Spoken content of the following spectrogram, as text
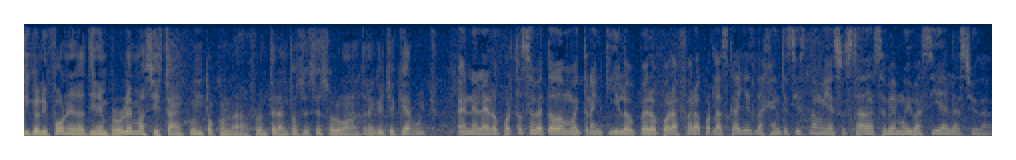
y California ya tienen problemas y están juntos con la frontera, entonces eso lo van a tener que chequear mucho. En el aeropuerto se ve todo muy tranquilo, pero por afuera, por las calles, la gente sí está muy asustada, se ve muy vacía la ciudad.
